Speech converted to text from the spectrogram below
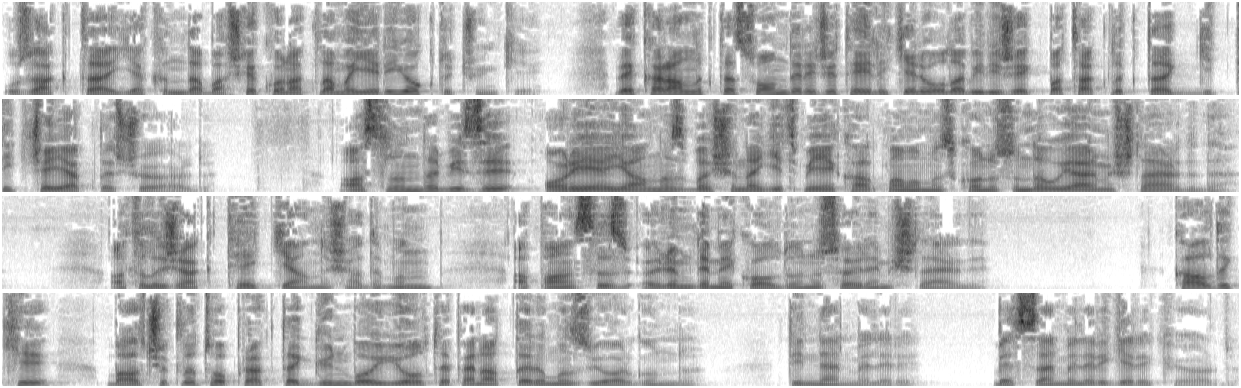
Uzakta, yakında başka konaklama yeri yoktu çünkü. Ve karanlıkta son derece tehlikeli olabilecek bataklıkta gittikçe yaklaşıyordu. Aslında bizi oraya yalnız başına gitmeye kalkmamamız konusunda uyarmışlardı da. Atılacak tek yanlış adımın apansız ölüm demek olduğunu söylemişlerdi. Kaldı ki balçıklı toprakta gün boyu yol tepen atlarımız yorgundu. Dinlenmeleri, beslenmeleri gerekiyordu.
